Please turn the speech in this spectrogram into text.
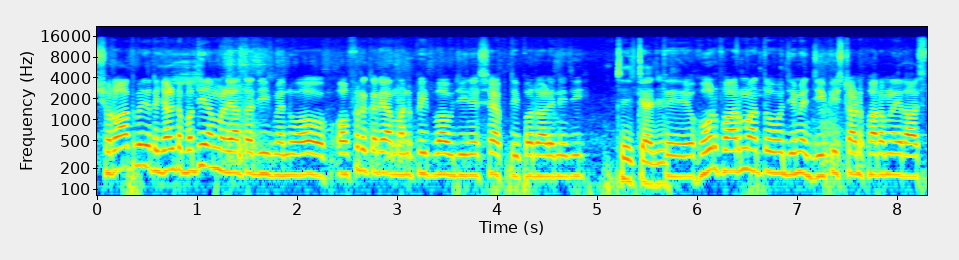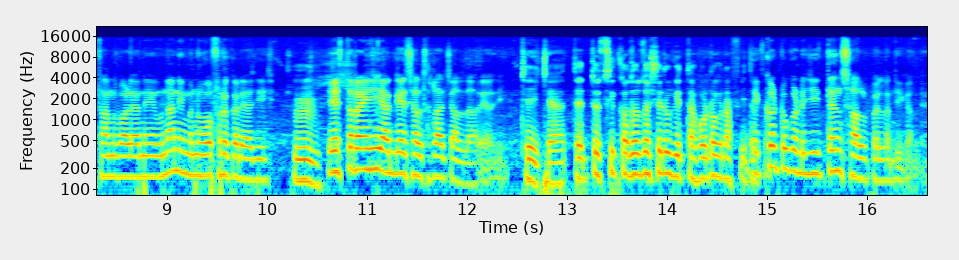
ਸ਼ੁਰੂਆਤ ਵਿੱਚ ਰਿਜ਼ਲਟ ਵਧੀਆ ਮਿਲਿਆ ਤਾਂ ਜੀ ਮੈਨੂੰ ਉਹ ਆਫਰ ਕਰਿਆ ਮਨਪ੍ਰੀਤ ਬਾਬੂ ਜੀ ਨੇ ਸਹਿਬਦੀਪੁਰ ਵਾਲੇ ਨੇ ਜੀ। ਠੀਕ ਹੈ ਜੀ। ਤੇ ਹੋਰ ਫਾਰਮਾਂ ਤੋਂ ਜਿਵੇਂ ਜੀਪੀ ਸਟਾਰਟ ਫਾਰਮ ਨੇ ਰਾਜਸਥਾਨ ਵਾਲਿਆਂ ਨੇ ਉਹਨਾਂ ਨੇ ਮੈਨੂੰ ਆਫਰ ਕਰਿਆ ਜੀ। ਹੂੰ। ਇਸ ਤਰ੍ਹਾਂ ਹੀ ਜੀ ਅੱਗੇ ਸਿਲਸਿਲਾ ਚੱਲਦਾ ਰਿਹਾ ਜੀ। ਠੀਕ ਹੈ ਤੇ ਤੁਸੀਂ ਕਦੋਂ ਤੋਂ ਸ਼ੁਰੂ ਕੀਤਾ ਫੋਟੋਗ੍ਰਾਫੀ ਦਾ? ਘੱਟੋ ਘੱਟ ਜੀ 3 ਸਾਲ ਪਹਿਲਾਂ ਦੀ ਗੱਲ ਹੈ।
